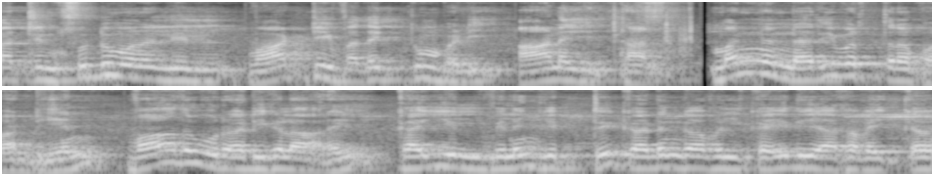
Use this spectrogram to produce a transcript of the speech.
ஆற்றின் சுடுமணலில் வாட்டி வதைக்கும்படி ஆணையிட்டான். மன்னன் அரிவர்த்தன பாண்டியன் வாதவூர் அடிகளாரை கையில் விலங்கிட்டு கடுங்காவில் கைதியாக வைக்க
